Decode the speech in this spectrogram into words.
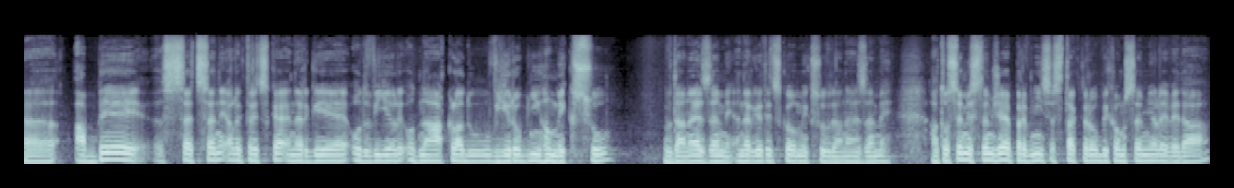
Eh, aby se ceny elektrické energie odvíjely od nákladů výrobního mixu v dané zemi, energetického mixu v dané zemi. A to si myslím, že je první cesta, kterou bychom se měli vydat.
